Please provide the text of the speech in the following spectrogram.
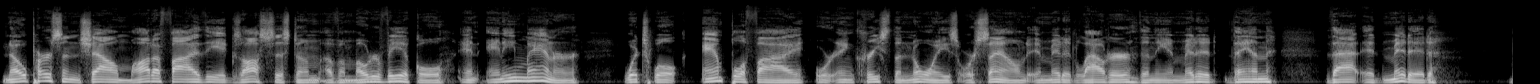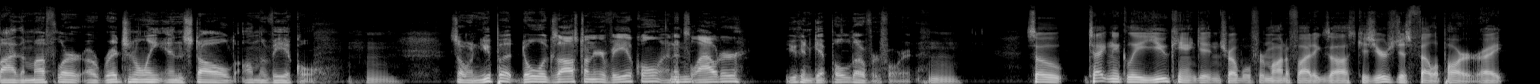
No person shall modify the exhaust system of a motor vehicle in any manner which will amplify or increase the noise or sound emitted louder than the emitted than that admitted by the muffler originally installed on the vehicle. Hmm. So when you put dual exhaust on your vehicle and it's hmm. louder, you can get pulled over for it. Hmm. So technically, you can't get in trouble for modified exhaust because yours just fell apart, right?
